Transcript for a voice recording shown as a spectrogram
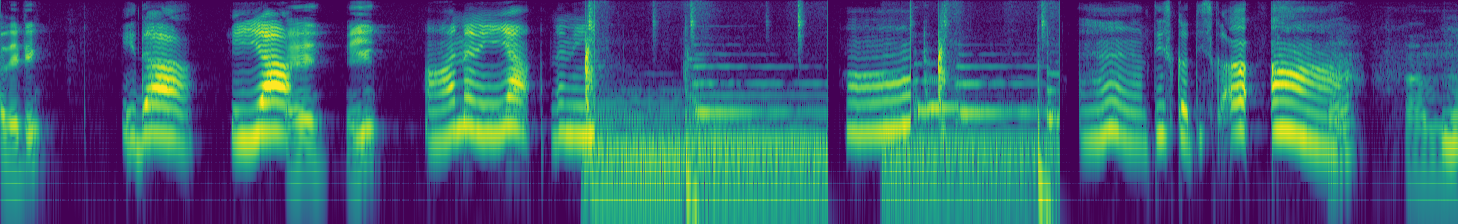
అదేటి? ఇదా ఇయ్యా. ఏయ్ ఆ, నేను ఇయ్యా నేను ఇయ్య- ఆ. ఆ, తీసుకో తీసుకో. ఆ, ఆ. అమ్మో.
